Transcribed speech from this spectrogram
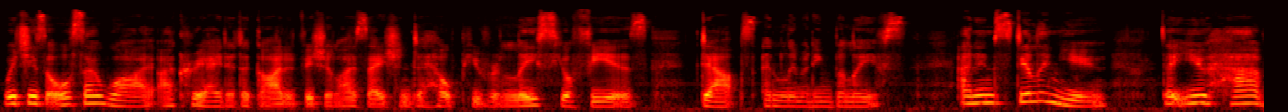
Which is also why I created a guided visualization to help you release your fears, doubts, and limiting beliefs and instill in you that you have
